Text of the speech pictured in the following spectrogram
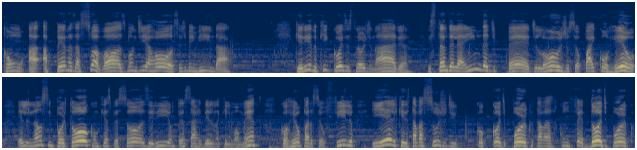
com a, apenas a sua voz. Bom dia, Rô, seja bem-vinda. Querido, que coisa extraordinária! Estando ele ainda de pé, de longe, o seu pai correu. Ele não se importou com o que as pessoas iriam pensar dele naquele momento. Correu para o seu filho e ele, que ele estava sujo de cocô de porco, estava com um fedor de porco,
